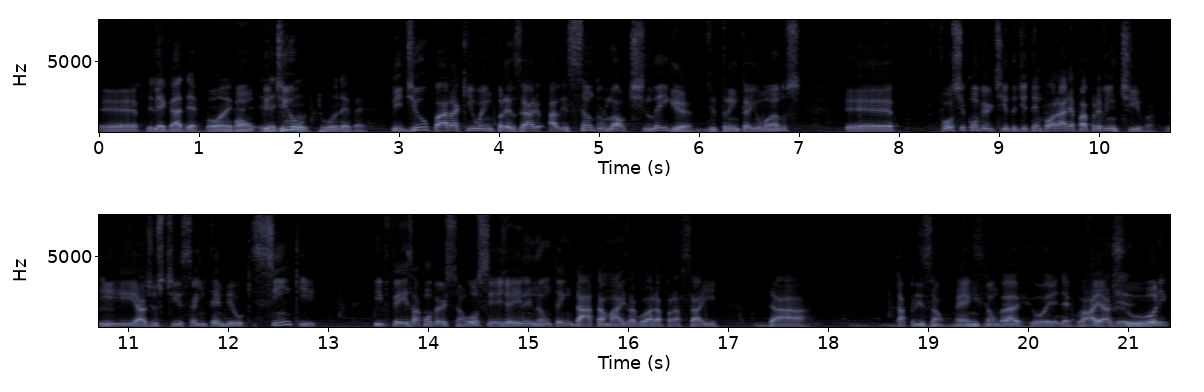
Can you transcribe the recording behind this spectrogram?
é, Delegado é bom, hein, Bom, cara? É pediu- Montu, né, cara? pediu para que o empresário Alessandro Lautschlager, de 31 anos, é, fosse convertida de temporária para preventiva. Hum. E a justiça entendeu que sim, que e fez a conversão. Ou seja, ele não tem data mais agora para sair da, da prisão, né? Então Vai tá- a júri, né? com vai a certeza. júri,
